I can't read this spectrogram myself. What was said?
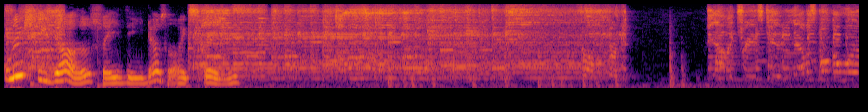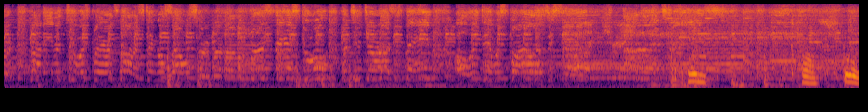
At least he does say that he does like trains. Oh, school.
